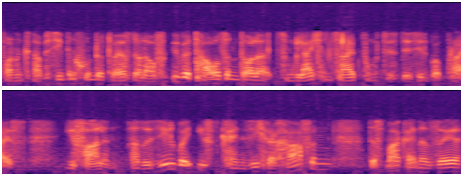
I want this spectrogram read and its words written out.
von knapp 700 US-Dollar auf über 1000 Dollar. Zum gleichen Zeitpunkt ist der Silberpreis gefallen. Also Silber ist kein sicherer Hafen. Das mag eine sehr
